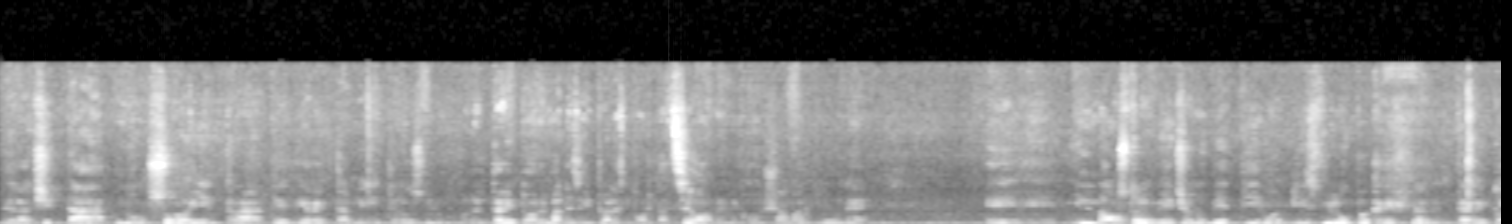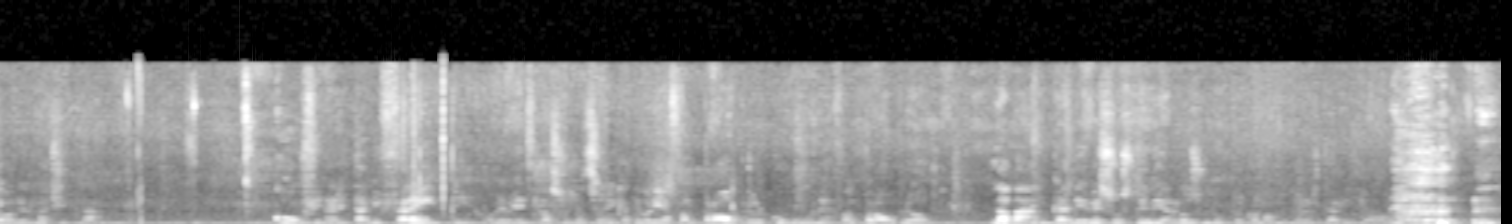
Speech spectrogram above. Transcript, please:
della città, non sono rientrate direttamente allo sviluppo del territorio, ma ad esempio all'esportazione, ne conosciamo alcune, il nostro invece è un obiettivo di sviluppo e crescita del territorio della città, con finalità differenti, ovviamente l'associazione di categoria fa il proprio, il comune fa il proprio, la banca deve sostenere lo sviluppo economico del territorio.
